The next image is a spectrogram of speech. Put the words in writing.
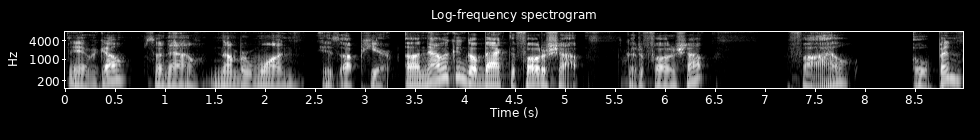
There we go. So now number one is up here. Uh, now we can go back to Photoshop. Go to Photoshop, File, Open.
